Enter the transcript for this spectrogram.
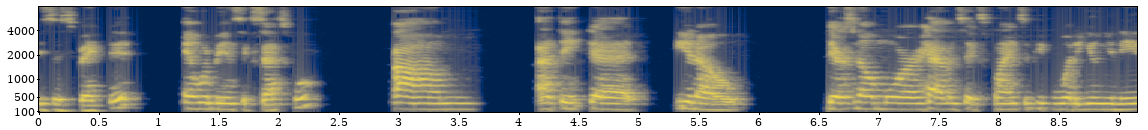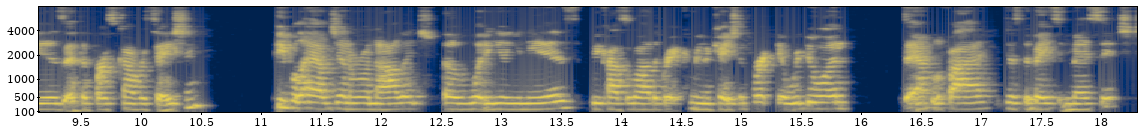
it's expected and we're being successful. Um, I think that, you know, there's no more having to explain to people what a union is at the first conversation. People have general knowledge of what a union is because of all the great communications work that we're doing to amplify just the basic message.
